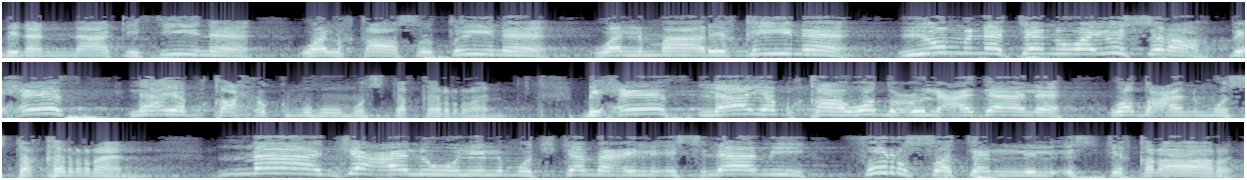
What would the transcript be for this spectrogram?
من الناكثين والقاسطين والمارقين يمنة ويسرى بحيث لا يبقى حكمه مستقرا بحيث لا يبقى وضع العدالة وضعا مستقرا. ما جعلوا للمجتمع الإسلامي فرصة للاستقرار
